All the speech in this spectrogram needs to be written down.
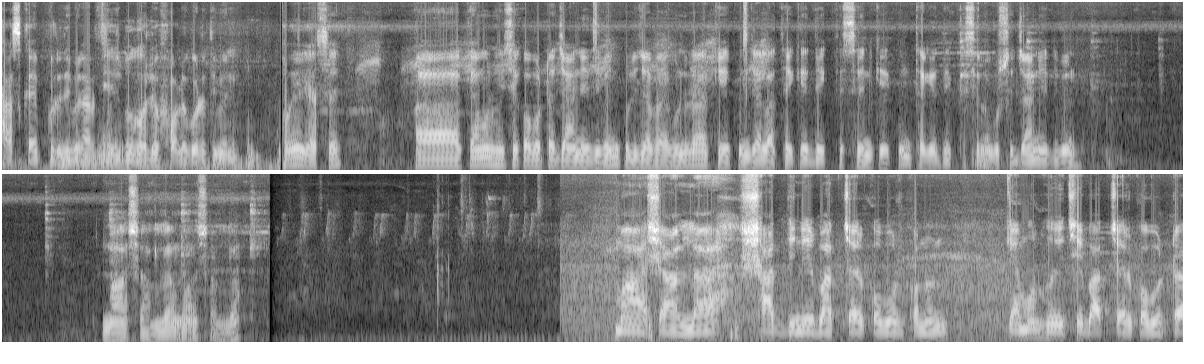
সাবস্ক্রাইব করে দিবেন। আর ফেসবুক হলে ফলো করে দিবেন। হয়ে গেছে। কেমন হয়েছে খবরটা জানিয়ে দিবেন? কলিজা ভাই বোনেরা, কে কোন জেলা থেকে দেখতেছেন, কে কোন থেকে দেখতেছেন অবশ্যই জানিয়ে দিবেন। মাশাল্লাহ মাশাল্লাহ মাশাআল্লাহ, সাত দিনের বাচ্চার কবর খনন। কেমন হয়েছে বাচ্চার কবরটা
